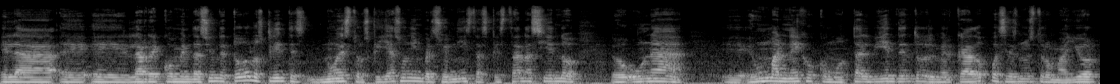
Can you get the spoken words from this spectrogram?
la, eh, eh, la, recomendación de todos los clientes nuestros que ya son inversionistas, que están haciendo eh, una, un manejo como tal bien dentro del mercado, pues es nuestro mayor,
